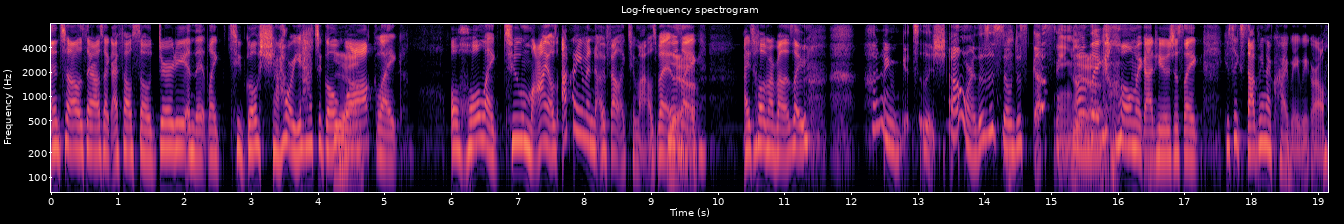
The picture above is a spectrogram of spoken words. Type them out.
until I was there. I was like, I felt so dirty. And that, like, to go shower, you had to go Yeah. walk like a whole like two miles. I don't even know. It felt like two miles, but it was like, I told my brother, I was like, I don't even get to the shower. This is so disgusting. I was like, oh my God. He was just like, he's like, stop being a crybaby girl.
